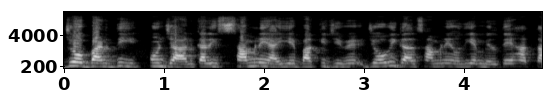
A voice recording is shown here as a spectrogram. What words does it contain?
ਜੋ ਬਣਦੀ ਹੁਣ ਜਾਣਕਾਰੀ ਸਾਹਮਣੇ ਆਈ ਹੈ। ਬਾਕੀ ਜਿਵੇਂ ਜੋ ਵੀ ਗੱਲ ਸਾਹਮਣੇ ਆਉਂਦੀ ਹੈ, ਮਿਲਦੇ ਹਾਂ ਧੰਨ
